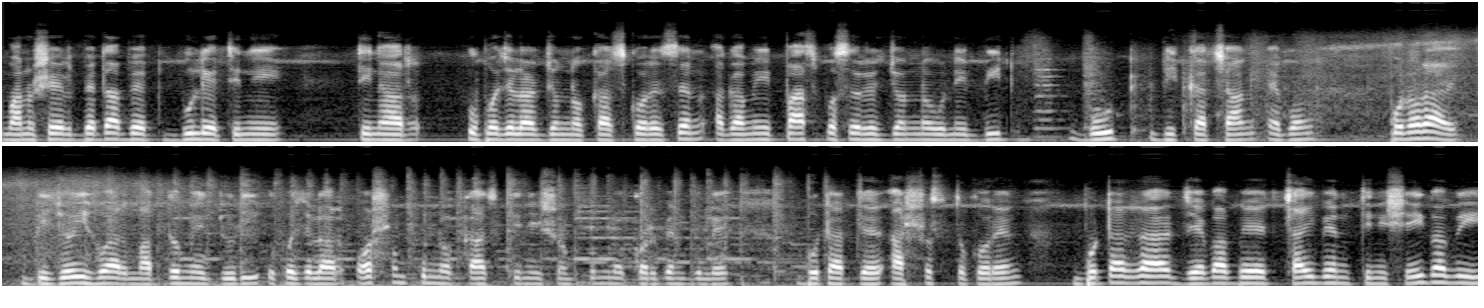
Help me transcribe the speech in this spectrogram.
মানুষের ভেদাভেদ ভুলে তিনি তিনার উপজেলার জন্য কাজ করেছেন। আগামী পাঁচ বছরের জন্য উনি বিট, বুট ভিক্ষা চান এবং পুনরায় বিজয়ী হওয়ার মাধ্যমে জুড়ি উপজেলার অসম্পূর্ণ কাজ তিনি সম্পূর্ণ করবেন বলে ভোটারদের আশ্বস্ত করেন। ভোটাররা যেভাবে চাইবেন তিনি সেইভাবেই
